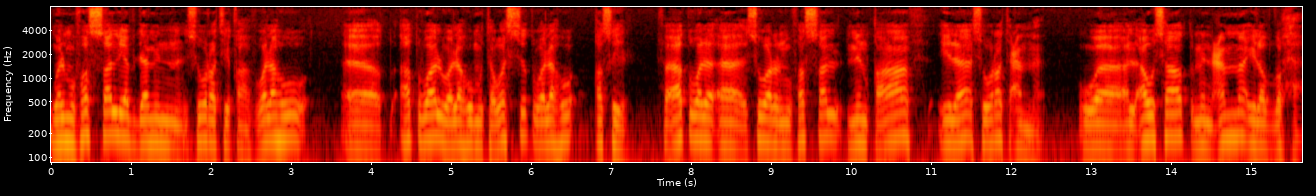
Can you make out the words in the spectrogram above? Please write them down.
والمفصل يبدأ من سورة قاف وله آه، أطول وله متوسط وله قصير. فأطول آه، سور المفصل من قاف إلى سورة عمة. والأوسط من عمة إلى الضحى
